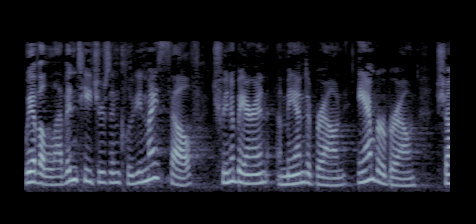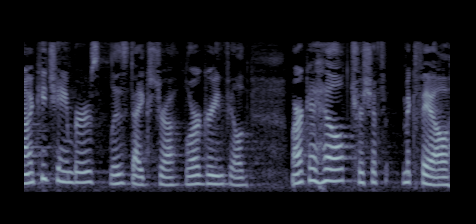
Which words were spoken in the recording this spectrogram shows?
We have 11 teachers, including myself, Trina Barron, Amanda Brown, Amber Brown, Shawnee Chambers, Liz Dykstra, Laura Greenfield, Marka Hill, Tricia McPhail,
